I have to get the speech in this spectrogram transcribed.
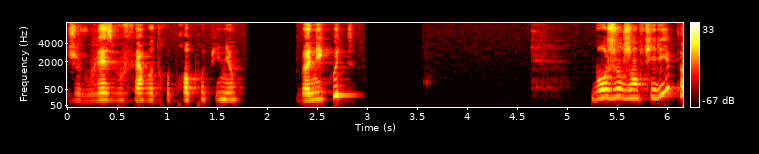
Je vous laisse vous faire votre propre opinion. Bonne écoute. Bonjour Jean-Philippe.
